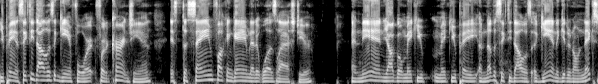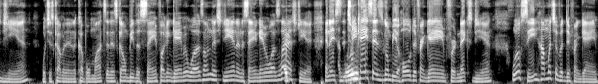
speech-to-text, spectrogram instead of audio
You're paying sixty dollars again for it for the current gen. It's the same fucking game that it was last year. And then y'all gonna make you make you pay another sixty dollars again to get it on next gen, which is coming in a couple months, and it's gonna be the same fucking game it was on this gen and the same game it was last gen. And they two K says it's gonna be a whole different game for next gen. We'll see how much of a different game.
